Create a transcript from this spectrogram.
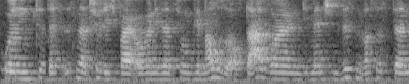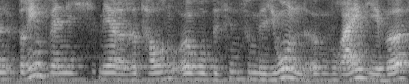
Und das ist natürlich bei Organisationen genauso. Auch da wollen die Menschen wissen, was es denn bringt, wenn ich mehrere tausend Euro bis hin zu Millionen irgendwo reingebe,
